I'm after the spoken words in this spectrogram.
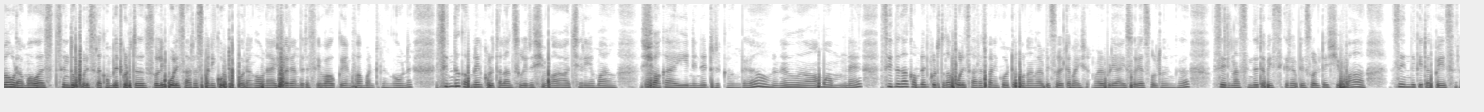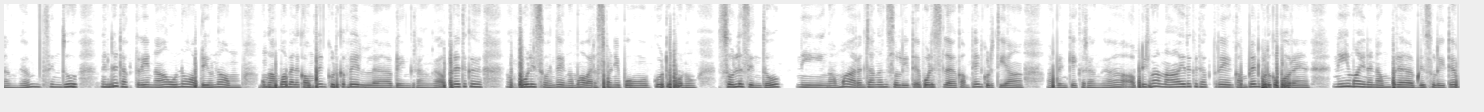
சிவாவோட அம்மாவை சிந்து போலீஸில் கம்ப்ளைண்ட் கொடுத்ததை சொல்லி போலீஸ் அரெஸ்ட் பண்ணி கூட்டு போகிறாங்க ஒன்று ஐஸ்வர்யா வந்துட்டு சிவாவுக்கு இன்ஃபார்ம் பண்ணுறாங்க ஒன்று சிந்து கம்ப்ளைண்ட் கொடுத்தாலான்னு சொல்லிட்டு சிவா ஆச்சரியமாக ஷாக் ஆகி நின்றுட்டு இருக்காங்க. ஒன்று ஆமாம்னு சிந்து தான் கம்ப்ளைண்ட் கொடுத்தா போலீஸ் அரெஸ்ட் பண்ணி கூட்டு போனாங்க அப்படின்னு சொல்லிட்டு மறுபடியும் ஐஸ்வர்யா சொல்கிறாங்க சரி நான் சிந்துகிட்ட பேசிக்கிறேன் அப்படின்னு சொல்லிட்டு சிவா சிந்து கிட்ட பேசுகிறாங்க சிந்து என்ன டாக்டரே நான் ஒன்றும் அப்படி ஒன்றும் உங்கள் அம்மா மேலே கம்ப்ளைண்ட் கொடுக்கவே இல்லை அப்படிங்கிறாங்க. அப்புறம் எதுக்கு போலீஸ் வந்து எங்கள் அம்மா அரெஸ்ட் பண்ணி போ கூட்டு போகணும்? சொல்லு சிந்து நீ எங்கள் அம்மா அரைஞ்சாங்கன்னு சொல்லிட்டு போலீஸில் கம்ப்ளைண்ட் கொடுத்தியா அப்படின்னு கேட்குறாங்க அப்படிலாம் நான் எதுக்கு டாக்டரே கம்ப்ளைண்ட் கொடுக்க போகிறேன் நீமா என்ன நம்புற அப்படின்னு சொல்லிட்டு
